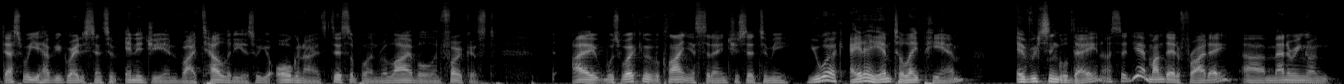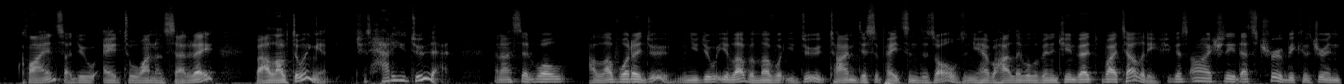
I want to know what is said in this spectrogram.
that's where you have your greatest sense of energy and vitality. Is where you're organized, disciplined, reliable, and focused. I was working with a client yesterday and she said to me, You work 8 a.m. till 8 p.m. every single day? And I said, Yeah, Monday to Friday, uh, mattering on clients. I do 8 to 1 on Saturday, but I love doing it. She said, How do you do that? And I said, Well, I love what I do. When you do what you love and love what you do, time dissipates and dissolves, and you have a high level of energy and vitality. She goes, Oh, actually, that's true because during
